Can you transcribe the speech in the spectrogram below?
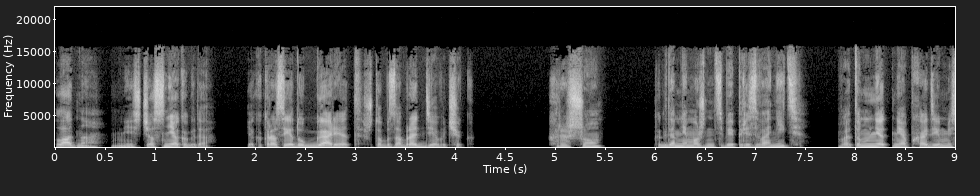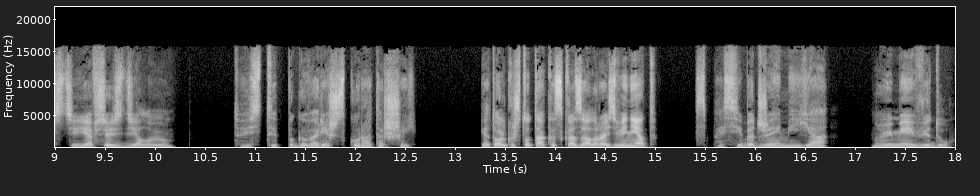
«Ладно, мне сейчас некогда. Я как раз еду к Гарриет, чтобы забрать девочек». «Хорошо. Когда мне можно тебе перезвонить?» «В этом нет необходимости, я все сделаю». «То есть ты поговоришь с кураторшей?» «Я только что так и сказал, разве нет?» «Спасибо, Джейми, я...» Но имей в виду,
